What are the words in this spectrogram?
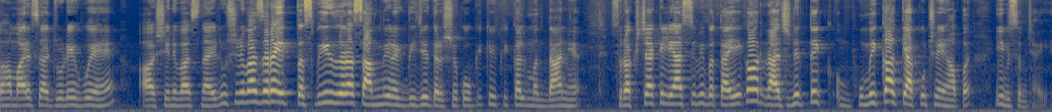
हमारे साथ जुड़े हुए हैं श्रीनिवास नायडू। श्रीनिवास, जरा एक तस्वीर जरा सामने रख दीजिए दर्शकों की, क्योंकि कल मतदान है। सुरक्षा के लिहाज से भी बताइएगा, और राजनीतिक भूमिका क्या कुछ है यहाँ पर, ये भी समझाइए।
